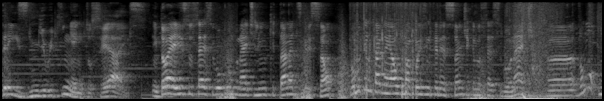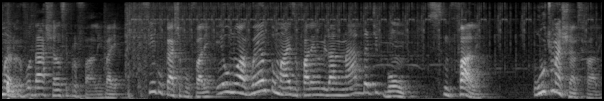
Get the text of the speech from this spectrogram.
3.500 reais. Então é isso, CSGO.net, link tá na descrição. Vamos tentar ganhar alguma coisa interessante aqui no CSGO.net? Uh, vamos, mano, eu vou dar a chance pro Fallen, vai. Cinco caixas pro Fallen. Eu não aguento mais, o Fallen não me dá nada de bom. Fallen, última chance, Fallen.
